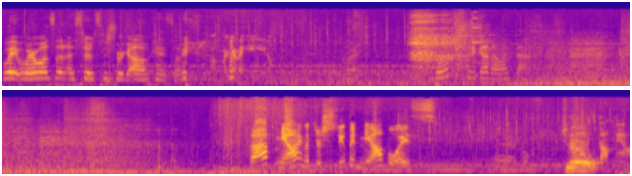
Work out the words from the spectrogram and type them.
Wait, where was it? I seriously forgot. Oh, okay, sorry. Oh my god, I hate you. Alright. That looks pretty good. I like that. Stop meowing with your stupid meow voice. No. Dumb meow.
